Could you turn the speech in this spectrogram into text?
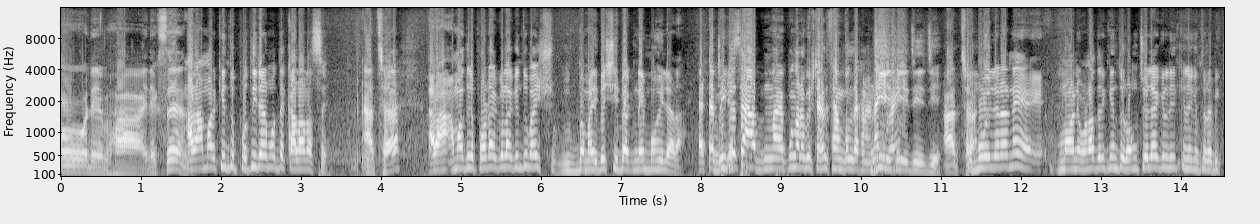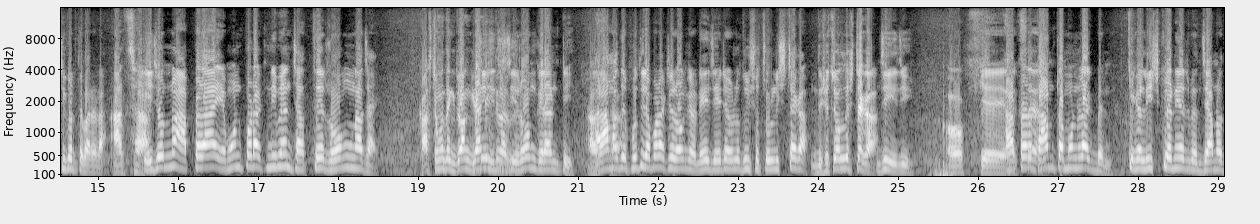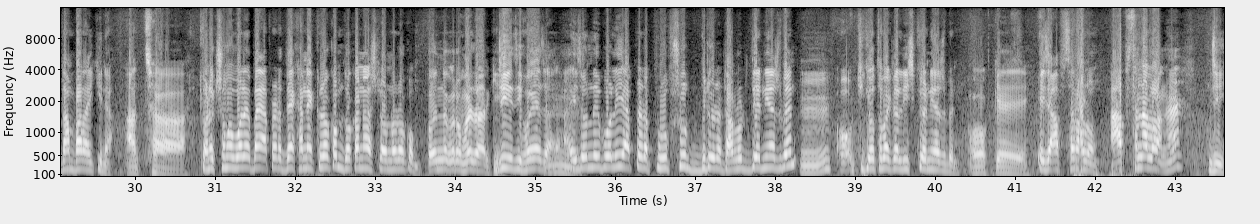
ওরে ভাই দেখছেন? আর আমার কিন্তু প্রতিটার মধ্যে কালার আছে। আচ্ছা। আর আমাদের প্রোডাক্টগুলো কিন্তু ভাই মানে বেশিরভাগ নেই মহিলারা। একটা ভিডিওতে মানে পনেরো বিশ টাকা স্যাম্পল দেখানো জি জি জি জি। আচ্ছা। মহিলারা নেই মানে ওনাদের কিন্তু রং চলে গেলে কিন্তু কিন্তু ওরা বিক্রি করতে পারে না। আচ্ছা। এই জন্য আপনারা এমন প্রোডাক্ট নেবেন যাতে রং না যায়। কাস্টমার রং গ্যারান্টি দিতে পারবে। রং গ্যারান্টি আর আচ্ছা। আমাদের প্রতিটা প্রোডাক্টের রং গ্যারান্টি এই যে এটা হলো দুইশো চল্লিশ টাকা। দুশো চল্লিশ টাকা? জি জি। ওকে আপনারা দামটা মনে রাখবেন ঠিক লিস্ট করে নিয়ে আসবেন যে আমরা দাম বাড়াই কিনা। আচ্ছা। অনেক সময় বলে ভাই আপনারা দেখান একরকম দোকানে আসলে অন্যরকম। অন্য রকম হয়ে যায় আর কি। জি জি হয়ে যায়। এই জন্যই বলি আপনারা প্রুফ শুট ভিডিওটা ডাউনলোড দিয়ে নিয়ে আসবেন। ঠিক অথবা একটা লিস্ট করে নিয়ে আসবেন। ওকে এই যে আফসান আলম আফসানা লং হ্যাঁ? জি।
